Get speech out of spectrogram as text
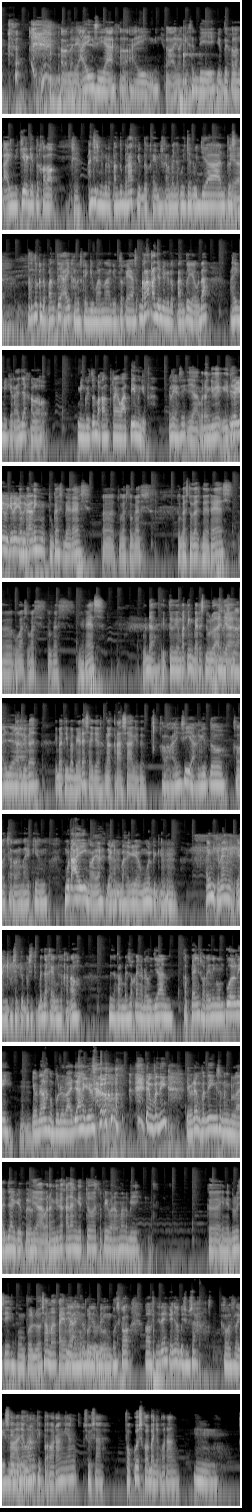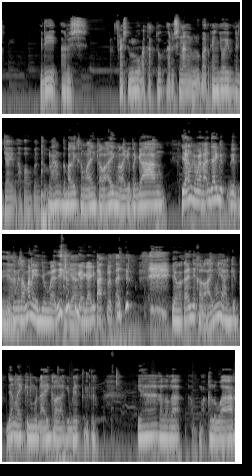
kalau dari aing sih ya, kalau aing kalau aing lagi sedih gitu, kalau nggak aing mikir gitu kalau Hmm. anjir minggu depan tuh berat gitu, kayak misalkan banyak hujan-hujan, terus Iya. ntar tuh ke depan tuh aing harus kayak gimana gitu, kayak berat aja minggu depan tuh ya udah aing mikir aja kalau minggu itu bakal terlewatin gitu. Ngerti gak sih? Iya, orang juga gitu. Iya kan mikirnya gitu kan. penting tugas beres, eh, tugas-tugas tugas-tugas beres, eh, uas-uas tugas beres. Udah, itu yang penting beres dulu Beres aja. dulu aja. Ntar juga tiba-tiba beres aja, nggak kerasa gitu. Kalau aing sih ya gitu, kalau cara naikin mood aing lah ya, jangan Hmm. bahagia mood gitu. Mm-mm. Aing mikirnya yang, yang positif-positif aja kayak misalkan oh misalkan besok kayak ada hujan tapi yang sore ini ngumpul nih Mm-mm. ya udahlah ngumpul dulu aja gitu Oh. yang penting ya udah yang penting seneng dulu aja gitu Iya, orang juga kadang gitu, tapi orang mah lebih ke ini dulu sih, ngumpul dulu sama kayak Iya, mana ngumpul lebih, dulu. lebih ngumpul kalau kalau sendiri kayaknya lebih susah kalau lagi sendiri Soalnya orang tipe orang yang susah fokus kalau banyak orang. hmm. Jadi harus fresh dulu otak tuh, harus senang dulu baru enjoy ngerjain apa pun tuh. Nah, terbalik sama aing kalau aing malah lagi tegang ya kan ke mana aja di, di, Iya. ditemuin sama mana ya Juma aja Iya. gak, gak takut aja ya makanya kalau aing mah ya gitu jangan naikin mood aing kalau lagi bad gitu ya kalau nggak keluar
